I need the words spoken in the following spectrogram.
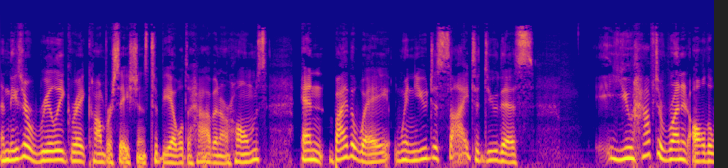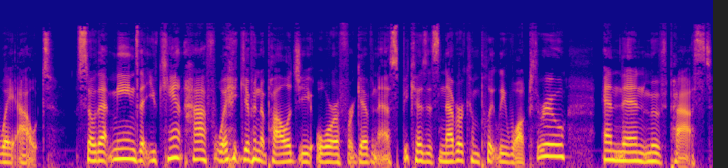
And these are really great conversations to be able to have in our homes. And by the way, when you decide to do this, you have to run it all the way out. So that means that you can't halfway give an apology or a forgiveness because it's never completely walked through and then moved past.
